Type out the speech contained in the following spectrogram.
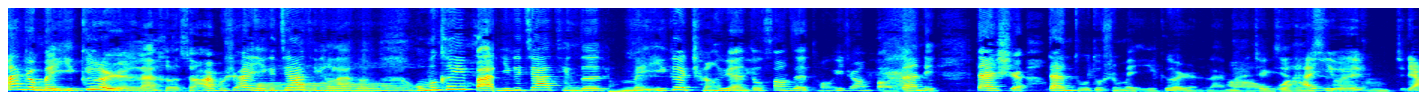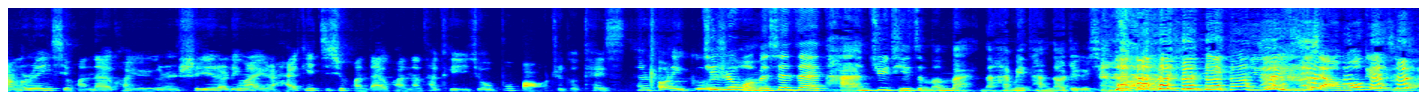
按照每一个人来核算，而不是按一个家庭来核算。我们可以把一个家庭的每一个成员都放在同一张保单里，但是单独都是每一个人来买这些我还以为两个人一起还贷款，有一个人失业了，另外一个人还可以继续还贷款，那他可以就不保这个 case，他是保你个人。其实我们现在谈具体怎么买呢，还没谈到这个情况。你你就已经想要 mortgage 了，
